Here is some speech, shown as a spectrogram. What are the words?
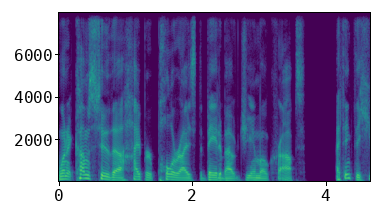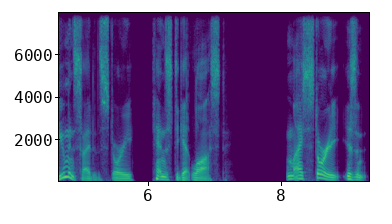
When it comes to the hyper polarized debate about GMO crops, I think the human side of the story tends to get lost. My story isn't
